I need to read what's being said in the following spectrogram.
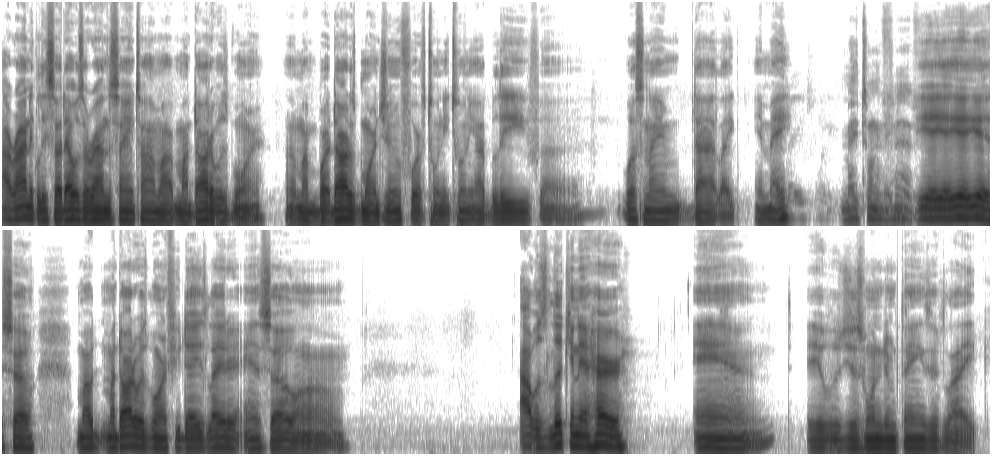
ironically so that was around the same time my, my daughter was born. Uh, my daughter was born June fourth, twenty twenty, I believe. Uh, what's her name died like in May. May 25th. Yeah, yeah, yeah, yeah. So my my daughter was born a few days later, and so um, I was looking at her, and it was just one of them things of like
